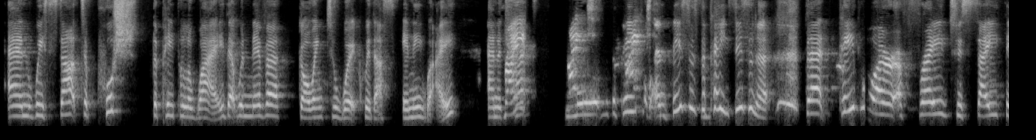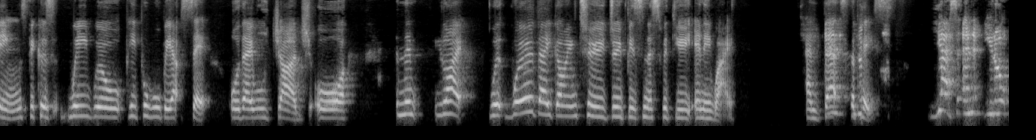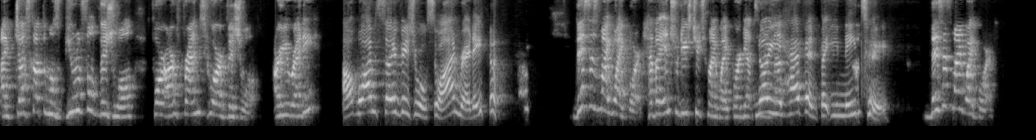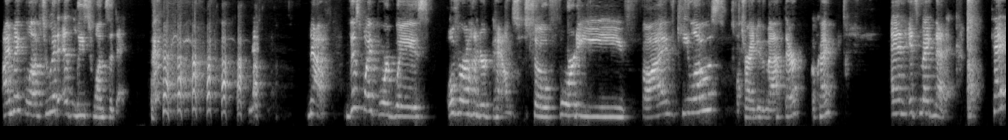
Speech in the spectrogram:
and we start to push the people away that were never going to work with us anyway and attract right more with the people. And this is the piece, isn't it? That people are afraid to say things because we will, people will be upset or they will judge or, and then you're like, were, were they going to do business with you anyway? And that's the piece. Yes. And, you know, I just got the most beautiful visual for our friends who are visual. Are you ready? Oh, well, I'm so visual, so I'm ready. This is my whiteboard. Have I introduced you to my whiteboard yet? No, you haven't, but you need to. This is my whiteboard. I make love to it at least once a day. now, this whiteboard weighs over 100 pounds, so 45 kilos. I'll try and do the math there, okay? And it's magnetic, okay?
